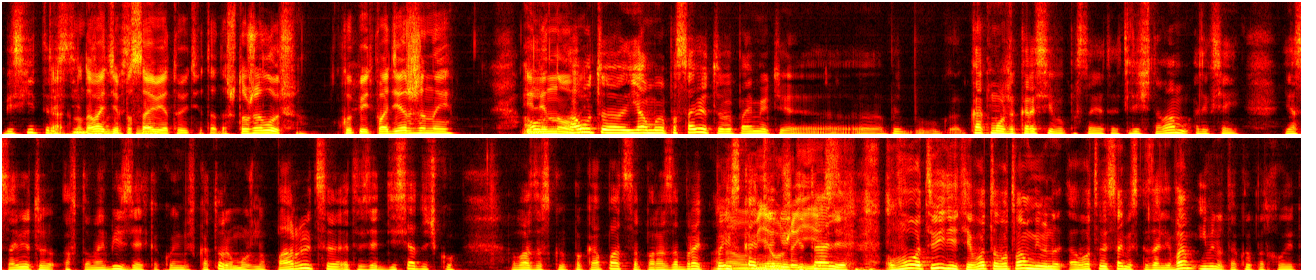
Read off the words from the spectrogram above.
Без хитрости. Так, ну давайте посоветуйте тогда. Что же лучше? Купить подержанный а или вот, новый? А вот э, я вам посоветую, вы поймете, э, как можно красиво посоветовать. Лично вам, Алексей, я советую автомобиль взять какой-нибудь, в котором можно порыться, это взять десяточку вазовскую, покопаться, поразобрать, Она поискать для детали. Есть. Вот, видите, вот, вот вам именно, вот вы сами сказали, вам именно такой подходит.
